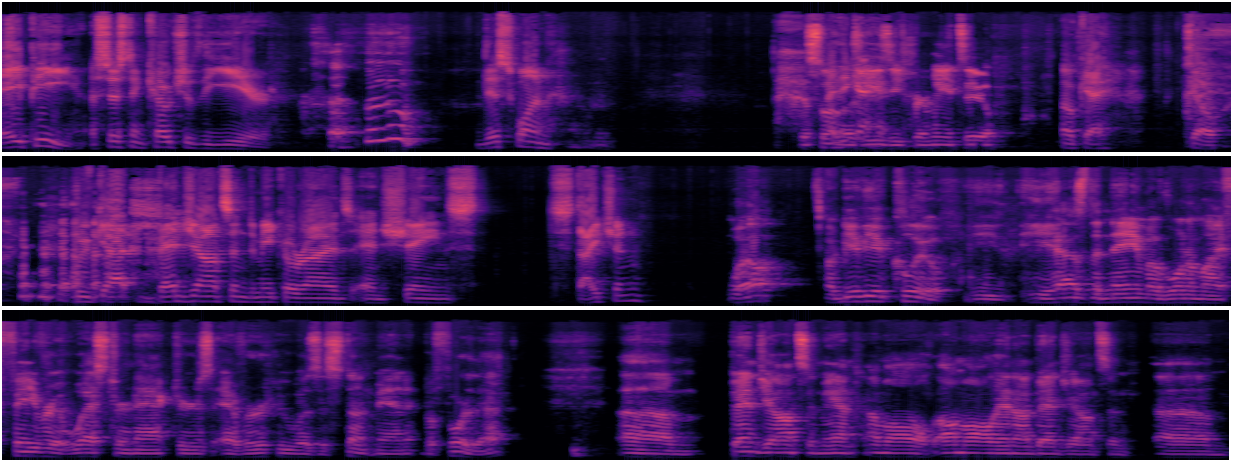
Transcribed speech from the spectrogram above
AP, Assistant Coach of the Year. this one. This one was I, easy for me too. Okay, go. We've got Ben Johnson, DeMeco Ryans, and Shane Steichen. Well, I'll give you a clue. He he has the name of one of my favorite Western actors ever, who was a stuntman before that. Um, ben Johnson, man, I'm all I'm all in on Ben Johnson. Um,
